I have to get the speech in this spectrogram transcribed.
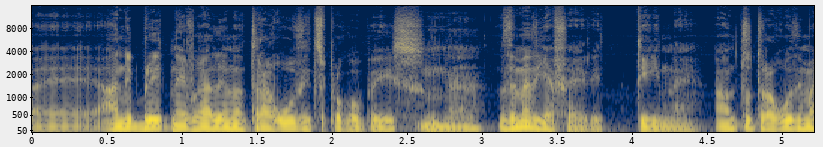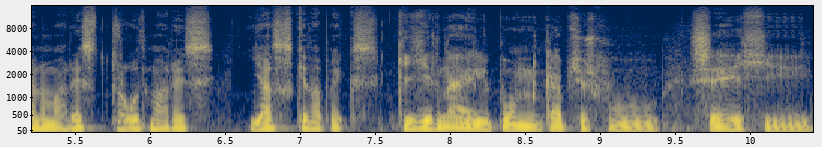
ε, αν η Britney βγάλει ένα τραγούδι της προκοπής, ναι. δεν με ενδιαφέρει τι είναι. Αν το τραγούδι εμένα μου αρέσει, το τραγούδι μου αρέσει. Γεια σας και θα παίξει. Και γυρνάει λοιπόν κάποιος που σε έχει,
